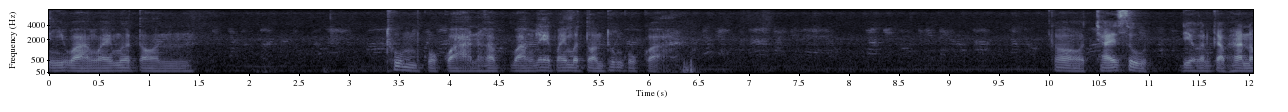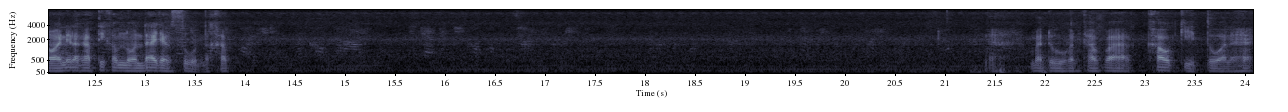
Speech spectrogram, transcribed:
นี้วางไว้เมื่อตอนทุ่มกว่าๆนะครับ วางเลขไว้เมื่อตอนทุ่มกว่าๆก็ใช้สูตรเดียวกันกับฮานอยนี่แหละครับ ที่คำนวณได้จากสูตรนะครับ มาดูกันครับว่าเข้ากี่ตัวนะฮะ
